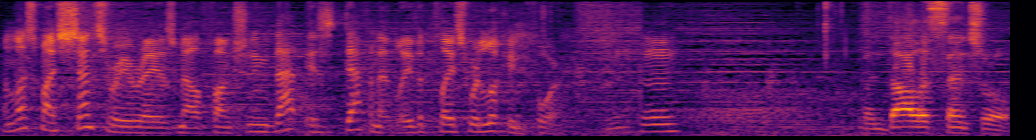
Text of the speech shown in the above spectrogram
Unless my sensory array is malfunctioning, that is definitely the place we're looking for. Mm hmm Mandala Central.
